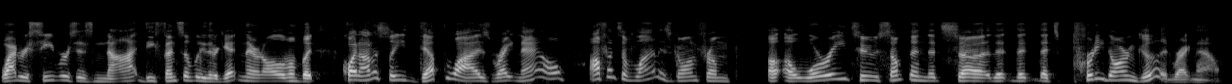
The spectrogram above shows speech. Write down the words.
Wide receivers is not defensively. They're getting there in all of them, but quite honestly, depth wise, right now, offensive line has gone from a, a worry to something that's uh, that, that that's pretty darn good right now.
